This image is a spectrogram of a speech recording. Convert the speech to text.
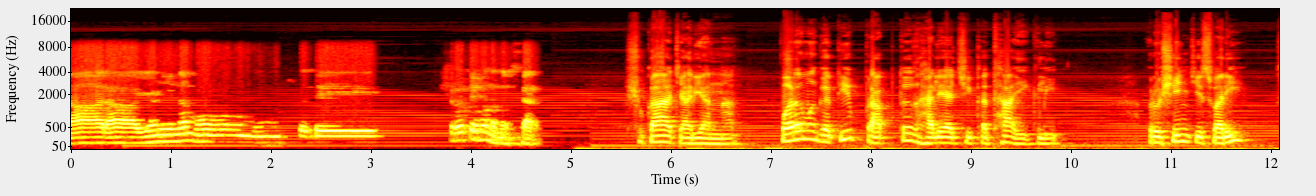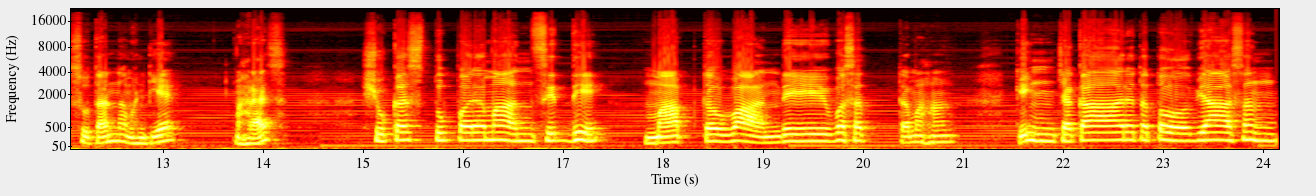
नारायणी नमोस्तुते श्रोते हो नमस्कार। शुकाचार्यांना परमगती प्राप्त झाल्याची कथा ऐकली. ऋषींची स्वारी सुतांना म्हणतीये महाराज शुकस्तु परमान सिद्धे माप्तवान देव सत्तमः किंचकार ततो व्यासन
